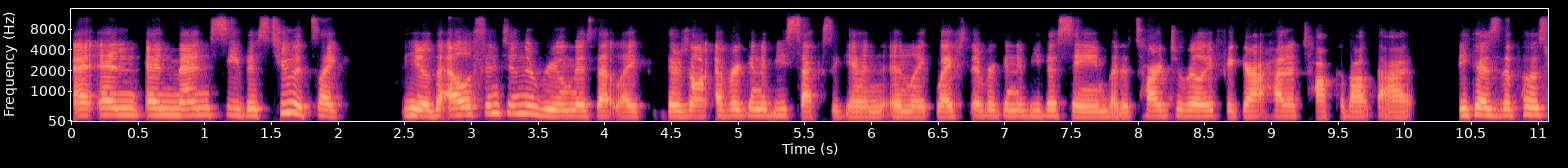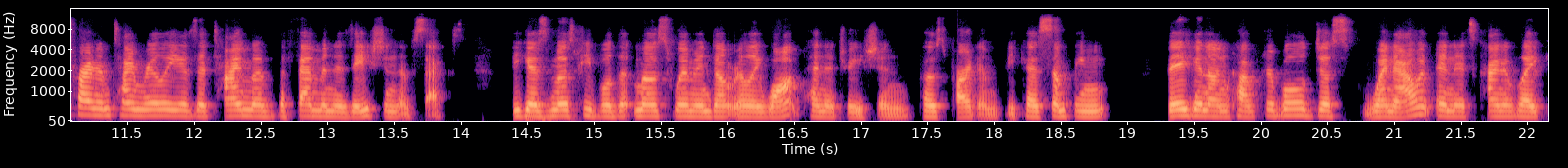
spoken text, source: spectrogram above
and and men see this too. It's like you know the elephant in the room is that like there's not ever going to be sex again and like life's never going to be the same but it's hard to really figure out how to talk about that because the postpartum time really is a time of the feminization of sex because mm-hmm. most people that most women don't really want penetration postpartum because something big and uncomfortable just went out. And it's kind of like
